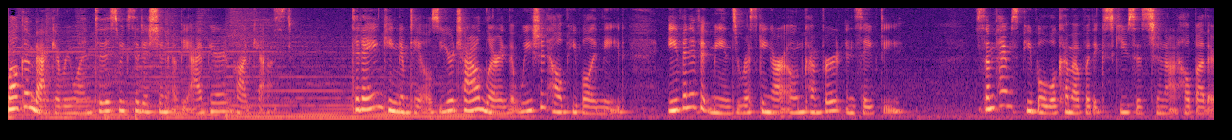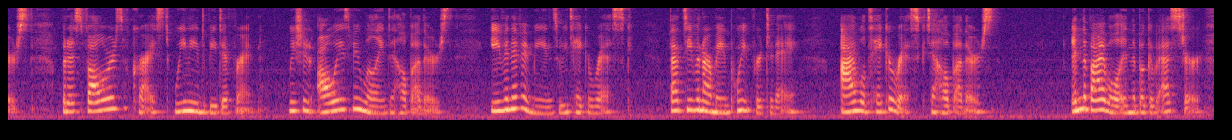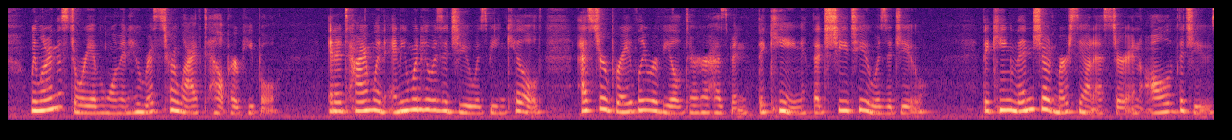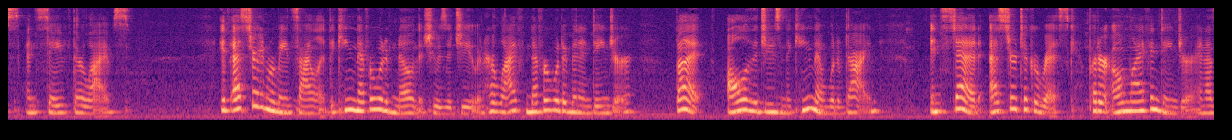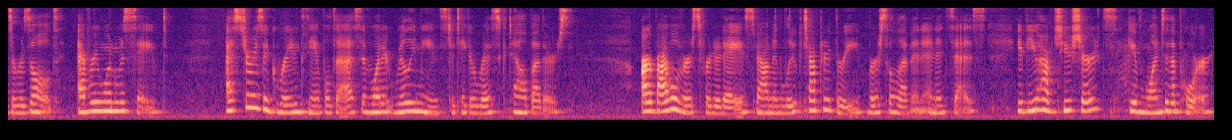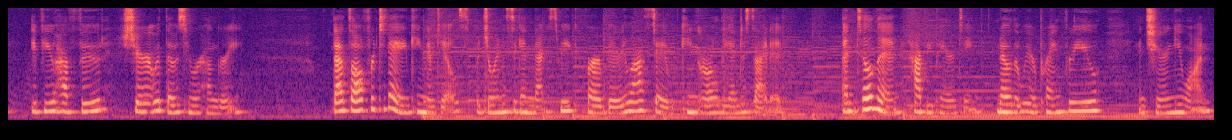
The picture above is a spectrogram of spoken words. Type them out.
Welcome back, everyone, to this week's edition of the iParent Podcast. Today in Kingdom Tales, your child learned that we should help people in need, even if it means risking our own comfort and safety. Sometimes people will come up with excuses to not help others, but as followers of Christ, we need to be different. We should always be willing to help others, even if it means we take a risk. That's even our main point for today. I will take a risk to help others. In the Bible, in the book of Esther, we learn the story of a woman who risked her life to help her people. In a time when anyone who was a Jew was being killed, Esther bravely revealed to her husband, the king, that she too was a Jew. The king then showed mercy on Esther and all of the Jews and saved their lives. If Esther had remained silent, the king never would have known that she was a Jew, and her life never would have been in danger. But all of the Jews in the kingdom would have died. Instead, Esther took a risk, put her own life in danger, and as a result, everyone was saved. Esther is a great example to us of what it really means to take a risk to help others. Our Bible verse for today is found in Luke chapter 3, verse 11, and it says, If you have two shirts, give one to the poor. If you have food, share it with those who are hungry. That's all for today in Kingdom Tales, but join us again next week for our very last day with King Earl the Undecided. Until then, happy parenting. Know that we are praying for you and cheering you on.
